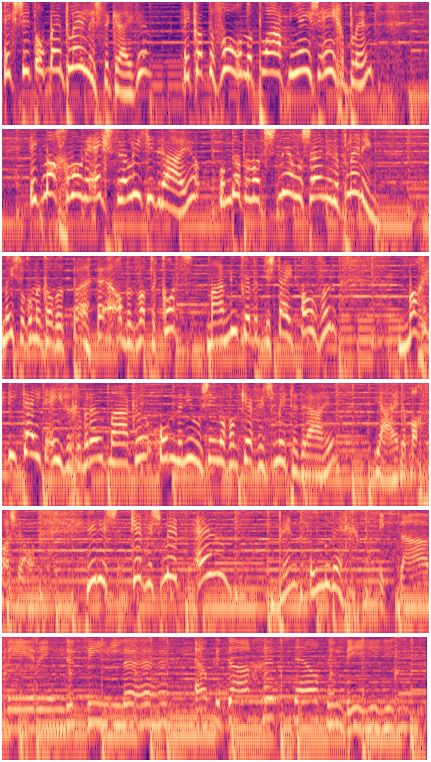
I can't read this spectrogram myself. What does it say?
Ik zit op mijn playlist te kijken. Ik had de volgende plaat niet eens ingepland. Ik mag gewoon een extra liedje draaien. Omdat we wat sneller zijn in de planning. Meestal kom ik altijd, altijd wat tekort. Maar nu heb ik dus tijd over. Mag ik die tijd even gebruik maken om de nieuwe single van Kevin Smith te draaien? Ja, dat mag vast wel. Hier is Kevin Smith en Ben onderweg. Ik sta weer in de file, elke dag hetzelfde lied.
